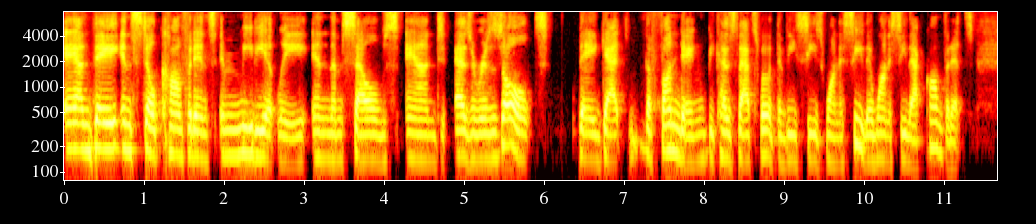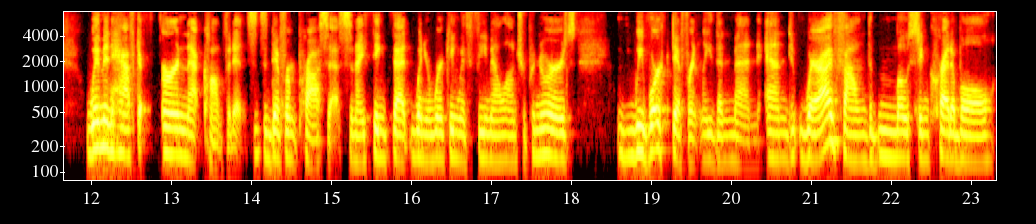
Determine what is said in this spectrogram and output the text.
And they instill confidence immediately in themselves. And as a result, they get the funding because that's what the VCs want to see. They want to see that confidence women have to earn that confidence. It's a different process. And I think that when you're working with female entrepreneurs, we work differently than men. And where I've found the most incredible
